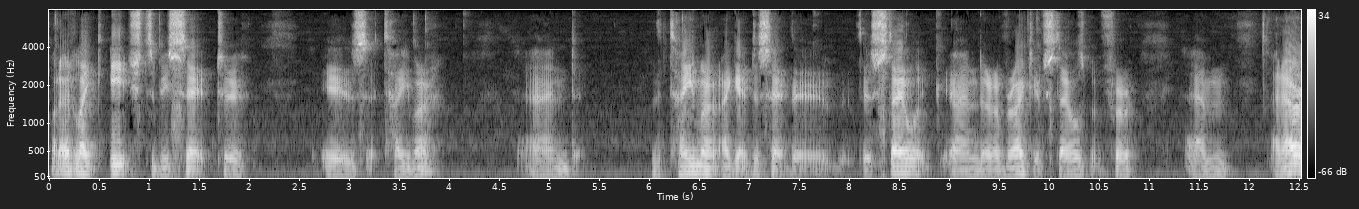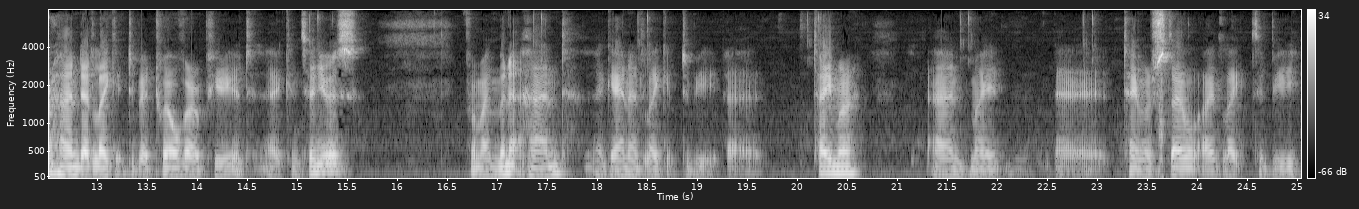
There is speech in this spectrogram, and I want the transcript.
What I'd like H to be set to is a timer and the timer I get to set the, the style and there are a variety of styles but for um, an hour hand I'd like it to be a 12 hour period uh, continuous. For my minute hand again I'd like it to be a timer and my uh, timer style I'd like to be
